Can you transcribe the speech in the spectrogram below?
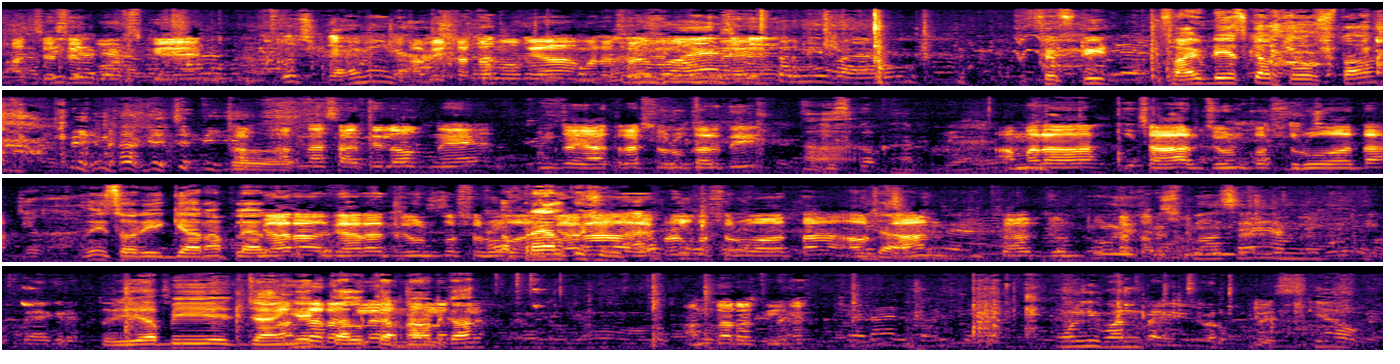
अच्छे से कोर्स के कुछ कह नहीं रहा। अभी खत्म हो गया हमारा फिफ्टी फाइव डेज़ का कोर्स था। तो अपना साथी लोग ने उनका यात्रा शुरू कर दी। है? हमारा चार जून को शुरू हुआ था। नहीं सॉरी ग्यारह अप्रैल ग्यारह ग्यारह जून को शुरू हुआ अप्रैल को शुरू अप्रैल को शुरू हुआ था और चार। चार जून को खत्म हुआ से हमने एक बैग रख तो ये अभी जाएँगे अंदर कल कर्नाटका रख ले। अंदर रख ले। ओनली वन बैग क्या हो गया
